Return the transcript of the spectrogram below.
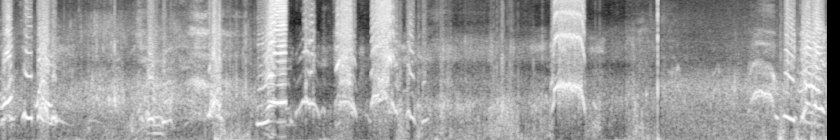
One, two, three! We did it!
